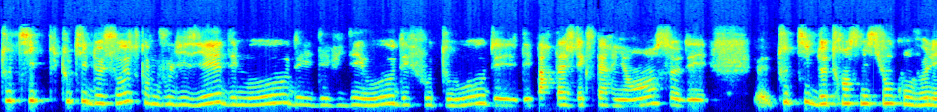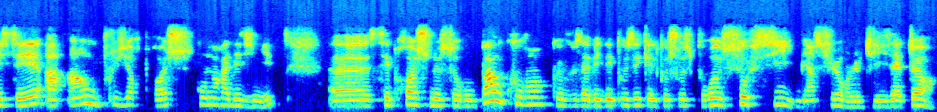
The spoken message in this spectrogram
tout type, tout type de choses, comme vous le disiez, des mots, des, vidéos, des photos, des, partages d'expériences, des euh, tout type de transmission qu'on veut laisser à un ou plusieurs proches qu'on aura désignés. Euh, ces proches ne seront pas au courant que vous avez déposé quelque chose pour eux, sauf si, bien sûr, l'utilisateur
